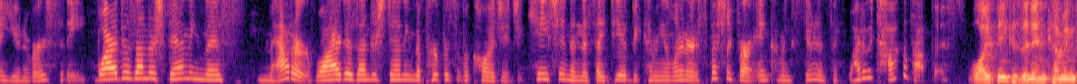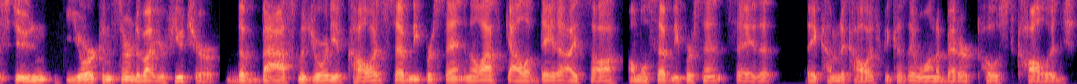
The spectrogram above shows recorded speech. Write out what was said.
a university. Why does understanding this matter? Why does understanding the purpose of a college education and this idea of becoming a learner, especially for our incoming students, like why do we talk about this? Well, I think as an incoming student, you're concerned about your future. The vast majority of college, 70% in the last Gallup data I saw, almost 70% say that they come to college because they want a better post college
